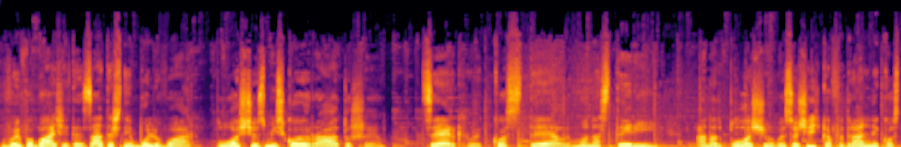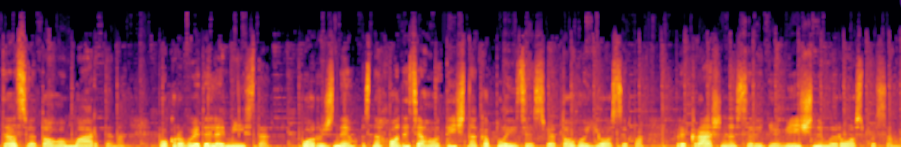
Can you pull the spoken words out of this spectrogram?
Ви побачите затишний бульвар, площу з міською ратушею, церкви, костели, монастирі. А над площею височить кафедральний костел святого Мартина, покровителя міста. Поруч з ним знаходиться готична каплиця святого Йосипа, прикрашена середньовічними розписами.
